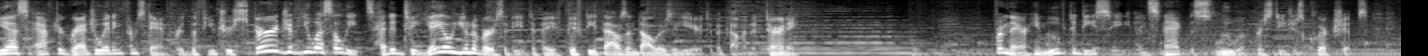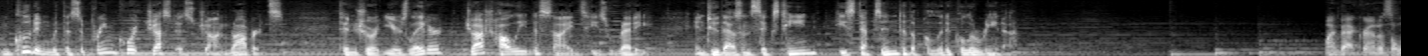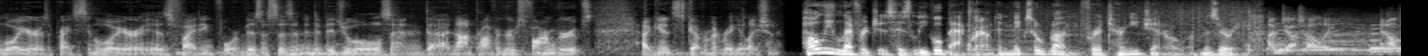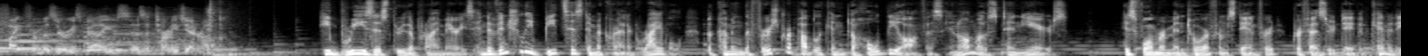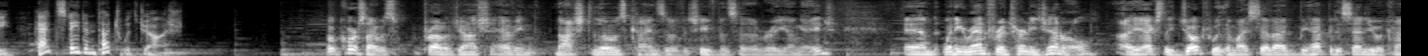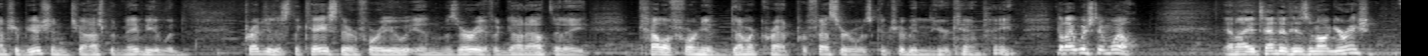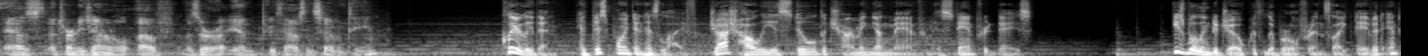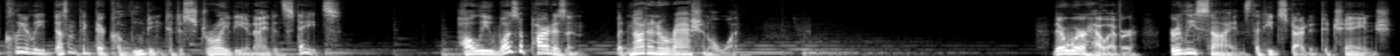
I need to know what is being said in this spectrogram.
Yes, after graduating from Stanford, the future scourge of U.S. elites headed to Yale University to pay $50,000 a year to become an attorney. From there, he moved to D.C. and snagged a slew of prestigious clerkships, including with the Supreme Court Justice John Roberts. Ten short years later, Josh Hawley decides he's ready. In 2016, he steps into the political arena. My background as a lawyer, as a practicing lawyer, is fighting for businesses and individuals and uh, nonprofit groups, farm groups, against government regulation. Hawley leverages his legal background and makes a run for Attorney General of Missouri. I'm Josh Hawley, and I'll fight for Missouri's values as Attorney General. He breezes through the primaries and eventually beats his Democratic rival, becoming the first Republican to hold the office in almost 10 years. His former mentor from Stanford, Professor David Kennedy, had stayed in touch with Josh. Of course, I was proud of Josh having notched those kinds of achievements at a very young age. And when he ran for Attorney General, I actually joked with him. I said, I'd be happy to send you a contribution, Josh, but maybe it would prejudice the case there for you in Missouri if it got out that a California Democrat professor was contributing to your campaign. But I wished him well. And I attended his inauguration as Attorney General of Missouri in 2017. Clearly, then, at this point in his life, Josh Hawley is still the charming young man from his Stanford days. He's willing to joke with liberal friends like David and clearly doesn't think they're colluding to destroy the United States. Hawley was a partisan, but not an irrational one. There were, however, early signs that he'd started to change.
